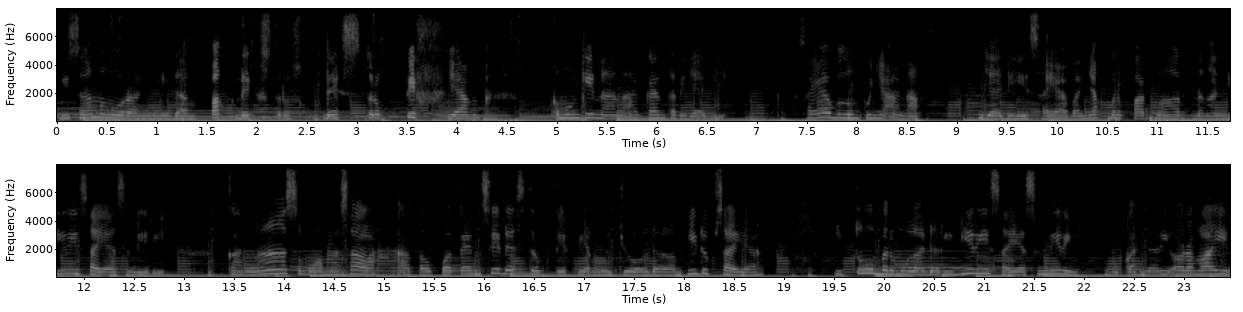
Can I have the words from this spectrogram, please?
bisa mengurangi dampak destruktif yang kemungkinan akan terjadi. Saya belum punya anak, jadi saya banyak berpartner dengan diri saya sendiri karena semua masalah atau potensi destruktif yang muncul dalam hidup saya itu bermula dari diri saya sendiri, bukan dari orang lain.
